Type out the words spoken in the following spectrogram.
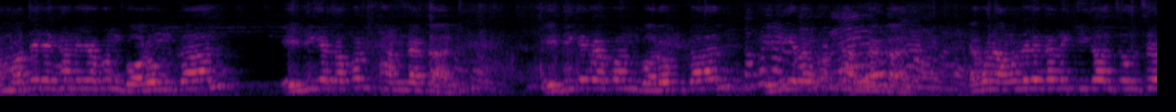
আমাদের এখানে যখন গরমকাল এইদিকে তখন ঠান্ডাকাল। এইদিকে যখন গরমকাল এদিকে তখন ঠান্ডাকাল। এখন আমাদের এখানে কি কাল চলছে?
